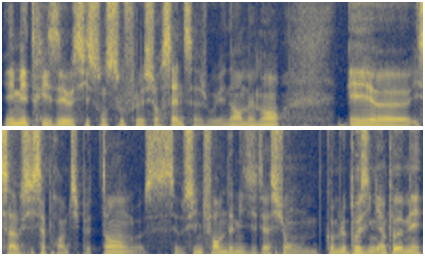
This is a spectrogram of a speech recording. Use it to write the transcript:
et maîtriser aussi son souffle sur scène, ça joue énormément. Euh, et, ça aussi, ça prend un petit peu de temps. C'est aussi une forme de méditation, comme le posing un peu, mais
